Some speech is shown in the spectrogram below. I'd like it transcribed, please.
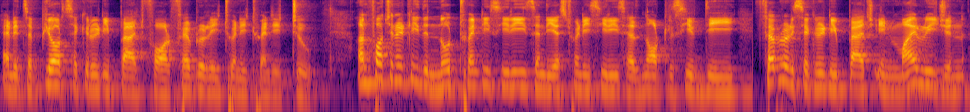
and it's a pure security patch for February 2022. Unfortunately, the Note 20 series and the S20 series has not received the February security patch in my region.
